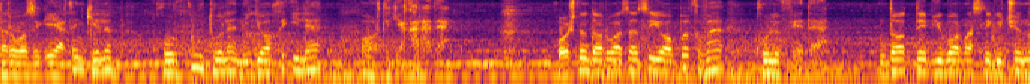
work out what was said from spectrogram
Darvozaga yaqin kelib, qo'rquv to'la nigohi ila ortiga qaradi. Qo'shni darvozasi yopiq va qulf edi. Dod deb yubormaslik uchun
